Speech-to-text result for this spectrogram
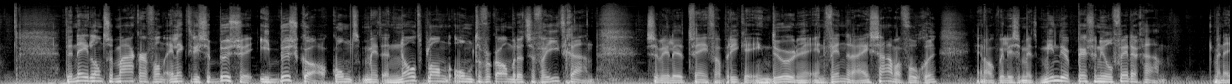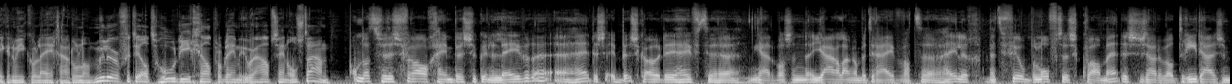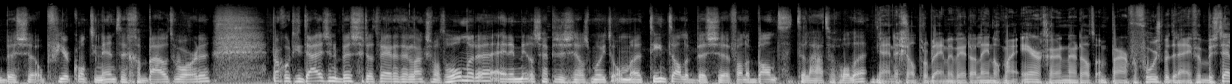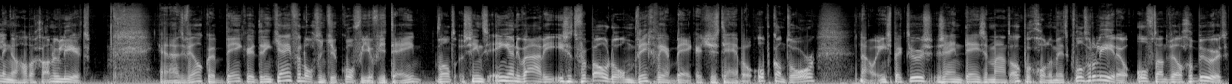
De Nederlandse maker van elektrische bussen, Ibusco, komt met een noodplan om te voorkomen dat ze failliet gaan. Ze willen twee fabrieken in Deurne en Venray samenvoegen. En ook willen ze met minder personeel verder gaan. Mijn economiecollega Roland Muller vertelt hoe die geldproblemen überhaupt zijn ontstaan. Omdat ze dus vooral geen bussen kunnen leveren. Uh, hè. Dus Busco heeft, uh, ja, dat was een jarenlange bedrijf wat uh, heel met veel beloftes kwam. Hè. Dus er zouden wel 3000 bussen op vier continenten gebouwd worden. Maar goed, die duizenden bussen, dat werden er langzaam wat honderden. En inmiddels hebben ze zelfs moeite om tientallen bussen van de band te laten rollen. Ja, en de geldproblemen werden alleen nog maar erger nadat een paar vervoersbedrijven bestellingen hadden geannuleerd. Ja, en uit welke beker drink jij vanochtend je koffie of je thee? Want sinds 1 januari is het verboden om wegwerpbekertjes te hebben op kantoor. Nou, inspecteurs zijn deze maand ook begonnen met controleren of dat wel gebeurt.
